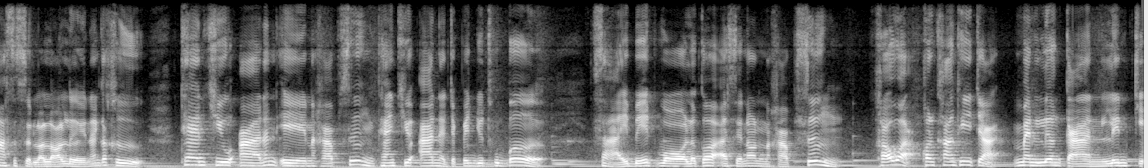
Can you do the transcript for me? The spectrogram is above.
มาสดๆร้อนๆเลยนั่นก็คือแทน QR นั่นเองนะครับ ซึ่งแทน QR เนี่ยจะเป็นยูทูบเบอร์สายเบสบอลแล้วก็อาร์เซนอลนะครับ ซึ่งเขาอะค่อนข้างที่จะแม่นเรื่องการเล่นเก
